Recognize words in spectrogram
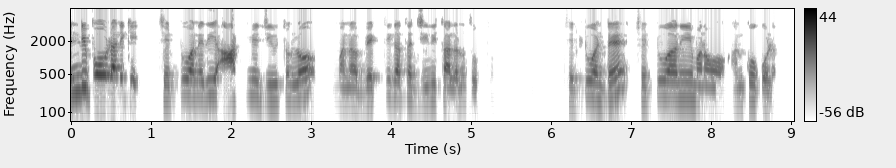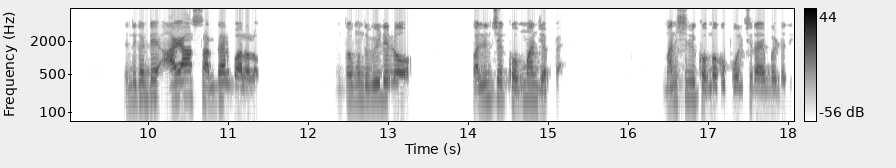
ఎండిపోవడానికి చెట్టు అనేది ఆత్మీయ జీవితంలో మన వ్యక్తిగత జీవితాలను చూపుతుంది. చెట్టు అంటే చెట్టు అని మనం అనుకోకూడదు. ఎందుకంటే ఆయా సందర్భాలలో ఇంతకుముందు వీడియోలో ఫలించే కొమ్మ అని చెప్పా. మనుషుల్ని కొమ్మకు పోల్చి రాయబడ్డది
